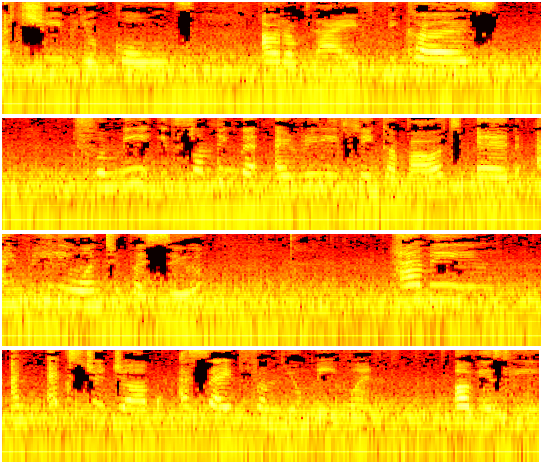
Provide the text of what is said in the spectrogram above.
achieve your goals out of life? Because for me, it's something that I really think about and I really want to pursue. Having an extra job aside from your main one, obviously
